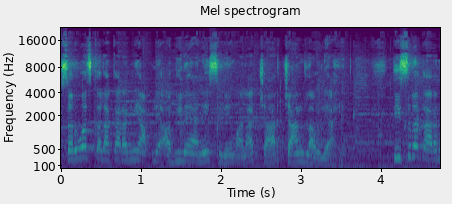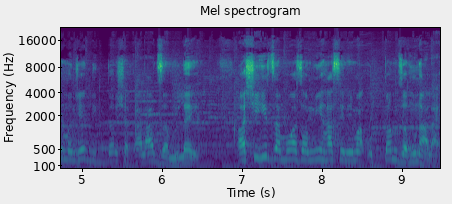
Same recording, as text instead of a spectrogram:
सर्वच कलाकारांनी आपल्या अभिनयाने सिनेमाला चार चांद लावले आहेत. तिसरं कारण म्हणजे दिग्दर्शकाला जमलंय. अशी ही जमवाजमवी हा सिनेमा उत्तम जमून आलाय.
